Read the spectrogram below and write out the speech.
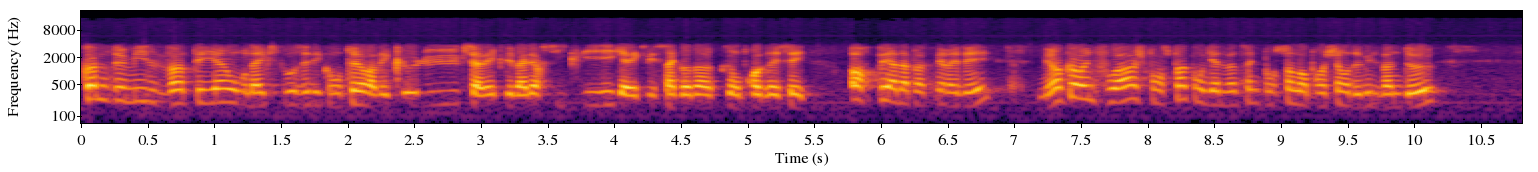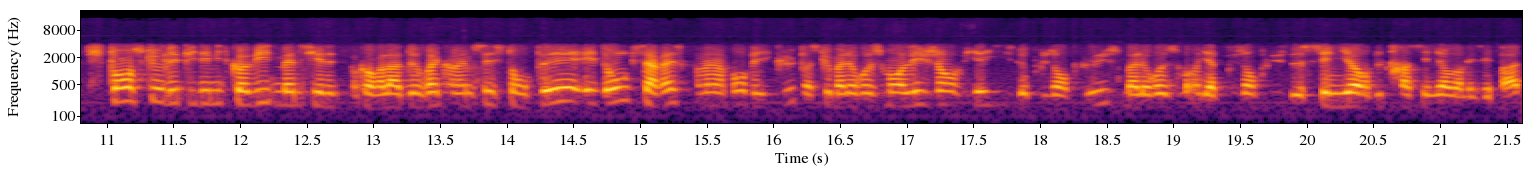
comme 2021 où on a explosé les compteurs avec le luxe, avec les valeurs cycliques, avec les 5 qui ont progressé, Orpea n'a pas fait rêver. Mais encore une fois, je pense pas qu'on gagne 25% l'an prochain en 2022. Je pense que l'épidémie de Covid, même si elle est encore là, devrait quand même s'estomper. Et donc, ça reste quand même un bon véhicule parce que malheureusement, les gens vieillissent de plus en plus. Malheureusement, il y a de plus en plus de seniors, d'ultra seniors dans les EHPAD.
